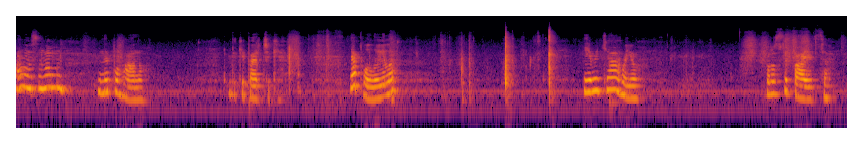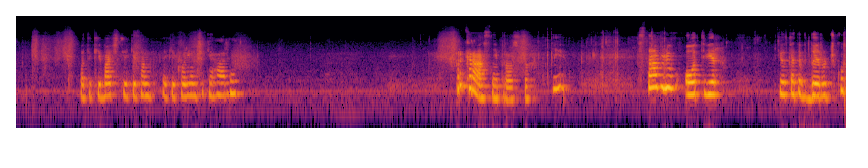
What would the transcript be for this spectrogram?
Але в основному непогано. Такі перчики. Я полила. І витягую. Розсипаються. Отакі, бачите, які там які корінчики гарні. Прекрасні просто. І ставлю в отвір. Хотіла сказати в дирочку.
